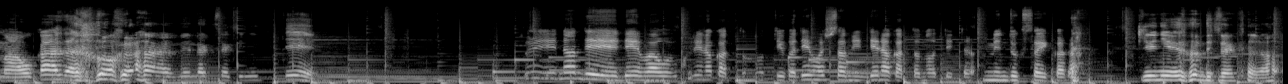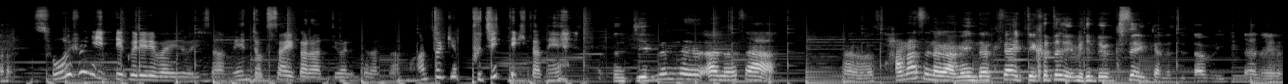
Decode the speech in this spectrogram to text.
まあお母さんの方が連絡先に来て、それでなんで電話をくれなかったのっていうか電話したのに出なかったのって言ったらめんどくさいから。牛乳飲んでたから。そういうふうに言ってくれればいいのにさ、めんどくさいからって言われたらさ、あの時はプチってきたね。自分のあのさ、あの、話すのがめんどくさいってことでめんどくさいからって多分言ったのよね。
